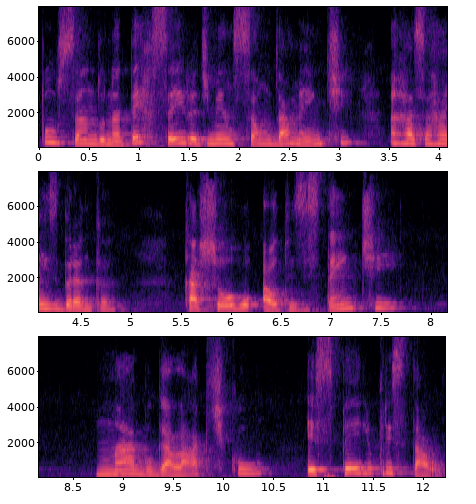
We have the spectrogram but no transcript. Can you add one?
pulsando na terceira dimensão da mente, a raça raiz branca, cachorro autoexistente, mago galáctico, espelho cristal.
